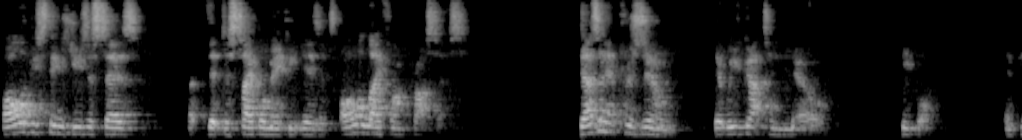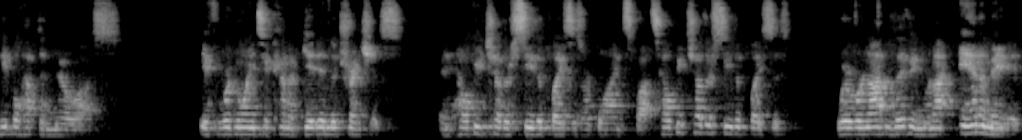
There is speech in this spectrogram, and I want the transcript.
all of these things Jesus says that disciple making is, it's all a lifelong process. Doesn't it presume that we've got to know people and people have to know us if we're going to kind of get in the trenches and help each other see the places our blind spots, help each other see the places where we're not living, we're not animated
